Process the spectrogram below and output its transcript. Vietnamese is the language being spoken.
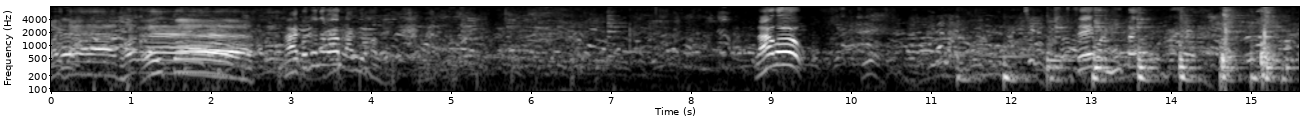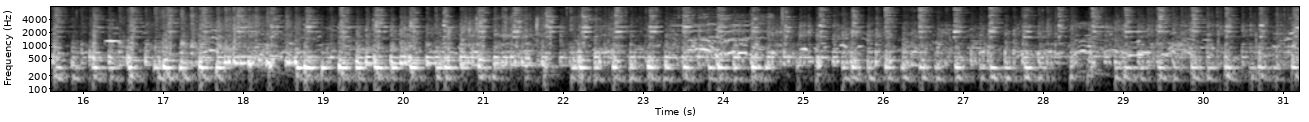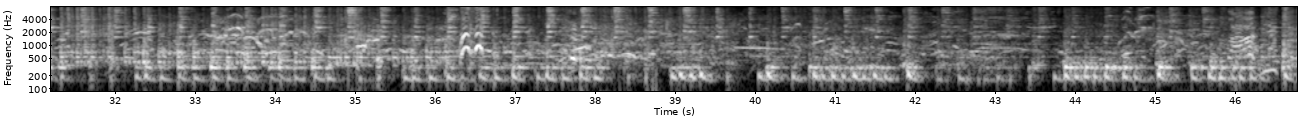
Thôi tè, thôi tè. Hai con nó ăn lăng gì hả? Lão cô. Xe một Sarabite.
